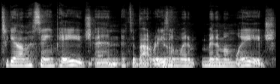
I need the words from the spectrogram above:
to get on the same page, and it's about raising min- minimum wage.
